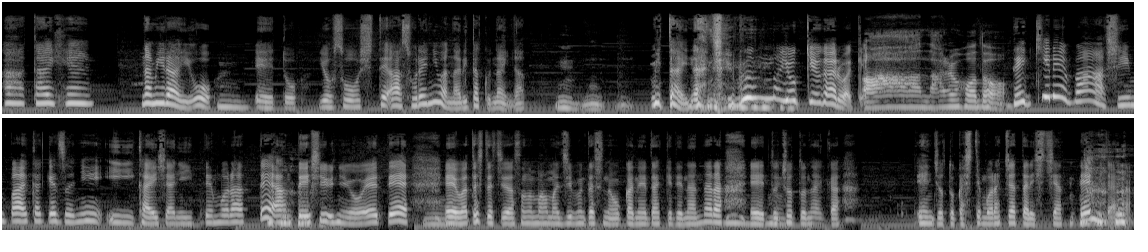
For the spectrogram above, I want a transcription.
ああ大変な未来を、うん。えー、と予想してあそれにはなりたくないなうんうんうん。みたいな 自分の欲求があるわけ。ああ、なるほど。できれば心配かけずにいい会社に行ってもらって安定収入を得て、えー私たちはそのまま自分たちのお金だけでなんなら、えー、とちょっと、となんか援助とかしてもらっちゃったりしちゃって みたいな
